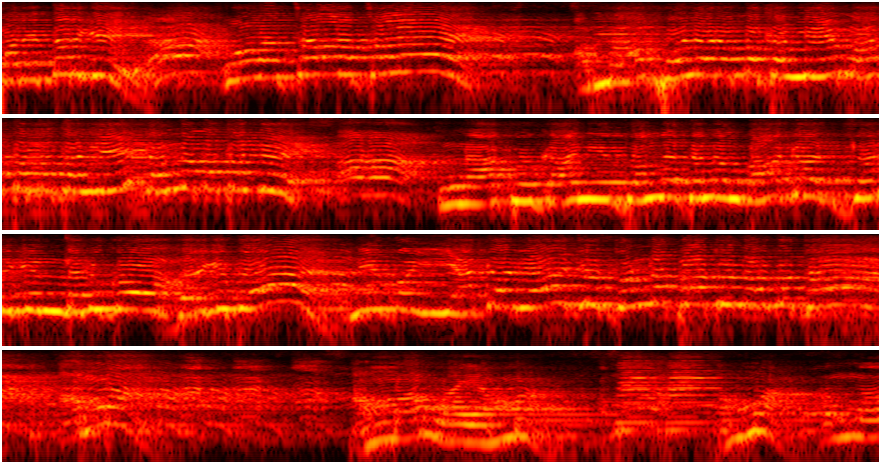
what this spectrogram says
మన ఇద్దరికి. చల్లే అమ్మా పోలేరమ్మ తల్లి మాతమ్మ తల్లి గంగమ్మ తల్లి. నాకు కానీ దొంగతనం బాగా జరిగిందనుకో. జరిగితే నీకు ఎగరేసి దున్నపోతు నరుగుతా అమ్మ. అమ్మ మా అమ్మ. అమ్మ. అమ్మా.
